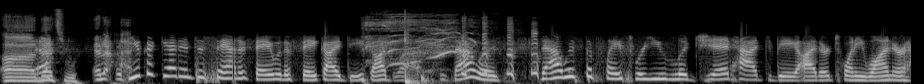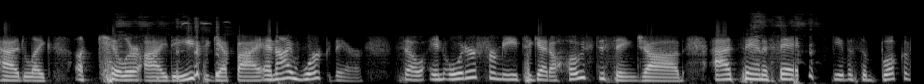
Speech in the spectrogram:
Uh, that's and I, If you could get into Santa Fe with a fake ID, God bless. that was that was the place where you legit had to be either 21 or had like a killer ID to get by. And I work there, so in order for me to get a hostessing job at Santa Fe, gave us a book of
